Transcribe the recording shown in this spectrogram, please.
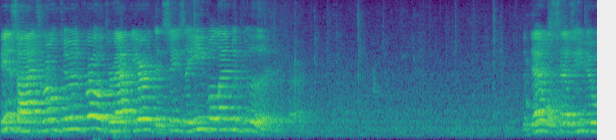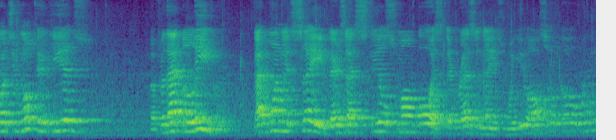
His eyes roam to and fro throughout the earth and sees the evil and the good. The devil says you do what you want to, kids. But for that believer, that one that's saved, there's that still small voice that resonates. Will you also go away?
